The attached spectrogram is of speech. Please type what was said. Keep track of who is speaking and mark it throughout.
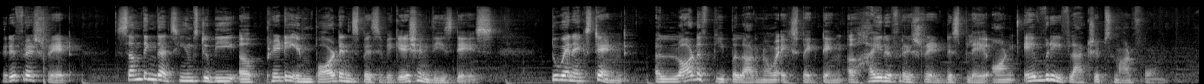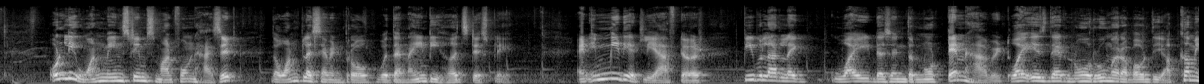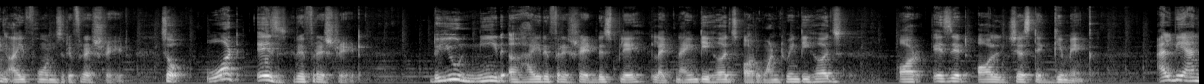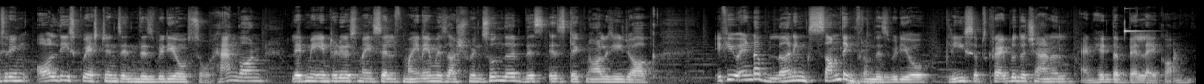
Speaker 1: Refresh rate, something that seems to be a pretty important specification these days. To an extent, a lot of people are now expecting a high refresh rate display on every flagship smartphone. Only one mainstream smartphone has it, the OnePlus 7 Pro with a 90Hz display. And immediately after, people are like, why doesn't the Note 10 have it? Why is there no rumor about the upcoming iPhone's refresh rate? So, what is refresh rate? Do you need a high refresh rate display like 90Hz or 120Hz? Or is it all just a gimmick? I'll be answering all these questions in this video, so hang on. Let me introduce myself. My name is Ashwin Sundar. This is Technology Jock. If you end up learning something from this video, please subscribe to the channel and hit the bell icon.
